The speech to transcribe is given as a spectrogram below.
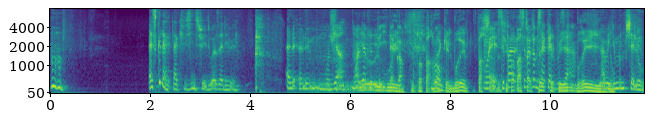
Est-ce que la, la cuisine suédoise, elle est, elle, elle est moins bien, moins bien que le Euh, pays, oui, d'accord C'est pas par là qu'elle brille. Par Ouais, ça- c'est pas- c'est cet pas comme ça qu'elle que le vous a- pays brille. Ah oui, non. limoncello, Mais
